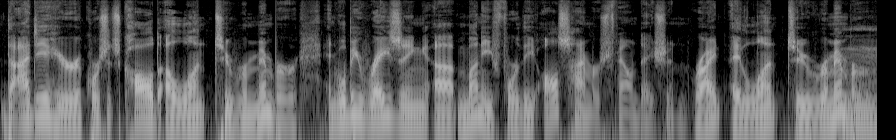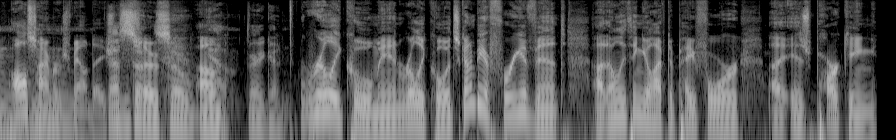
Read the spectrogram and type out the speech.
the idea here, of course, it's called a Lunt to Remember, and we'll be raising uh, money for the Alzheimer's Foundation, right? A Lunt to Remember Alzheimer's Foundation. That's so, so, um, yeah, very good. Really cool, man. Really cool. It's going to be a free event. Uh, the only thing you'll have to pay for uh, is parking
